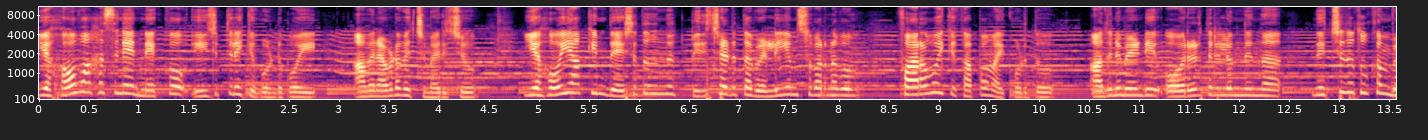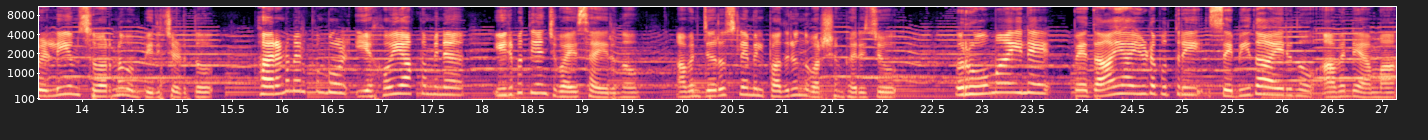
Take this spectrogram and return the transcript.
യഹോവാഹസിനെ നെക്കോ ഈജിപ്തിലേക്ക് കൊണ്ടുപോയി. അവൻ അവിടെ വെച്ച് മരിച്ചു. യഹോയാക്കിം ദേശത്തു നിന്ന് പിരിച്ചെടുത്ത വെള്ളിയും സുവർണവും ഫറവോയ്ക്ക് കപ്പമായി കൊടുത്തു. അതിനുവേണ്ടി ഓരോരുത്തരിലും നിന്ന് നിശ്ചിത തൂക്കം വെള്ളിയും സ്വർണവും പിരിച്ചെടുത്തു. ഭരണമേൽക്കുമ്പോൾ യഹോയാക്കമിന് ഇരുപത്തിയഞ്ച് വയസ്സായിരുന്നു. അവൻ ജെറുസലേമിൽ പതിനൊന്ന് വർഷം ഭരിച്ചു. റൂമായിലെ പെതായായുടെ പുത്രി സെബീത ആയിരുന്നു അവന്റെ അമ്മ.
